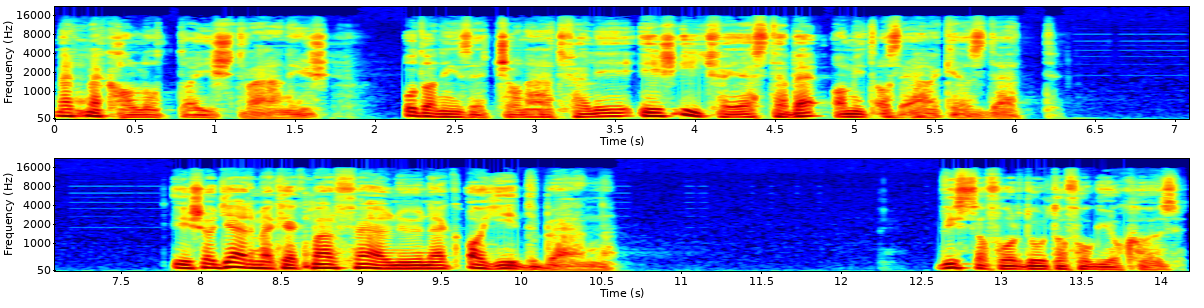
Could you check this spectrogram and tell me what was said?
mert meghallotta István is. Oda nézett Csanád felé, és így fejezte be, amit az elkezdett. És a gyermekek már felnőnek a hitben. Visszafordult a foglyokhoz.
